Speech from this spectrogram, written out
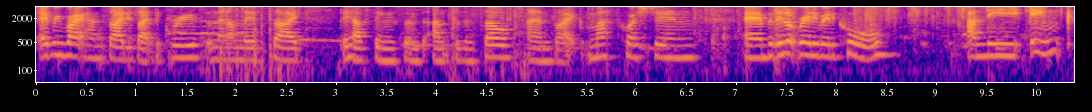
every right hand side is like the grooves and then on this side they have things for them to answer themselves and like math questions. Um, but they look really really cool. And the ink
